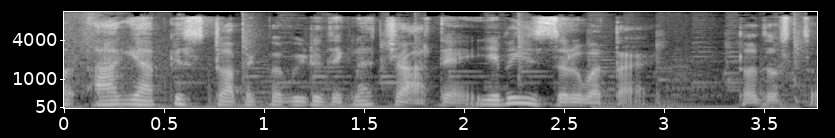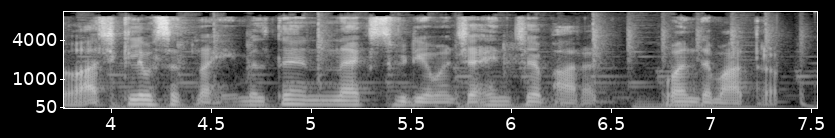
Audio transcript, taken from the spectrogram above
और आगे आप किस टॉपिक पर वीडियो देखना चाहते हैं, ये भी ज़रूर बताएँ। तो दोस्तों, आज के लिए बस इतना ही। मिलते हैं नेक्स्ट वीडियो में। जय हिंद, जय भारत। वंदे मातरम।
